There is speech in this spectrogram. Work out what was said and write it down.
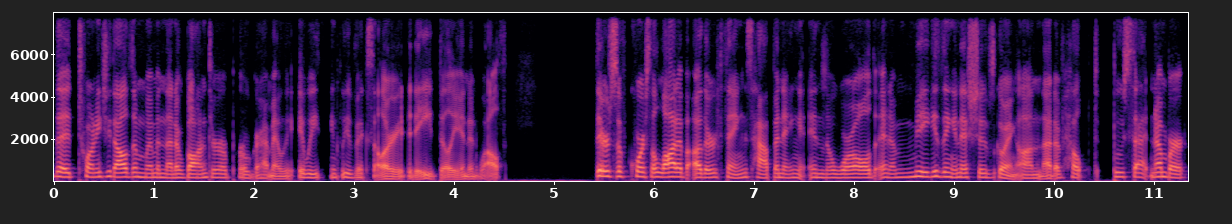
the 22,000 women that have gone through our program, and we, we think we've accelerated 8 billion in wealth. There's, of course, a lot of other things happening in the world and amazing initiatives going on that have helped boost that number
